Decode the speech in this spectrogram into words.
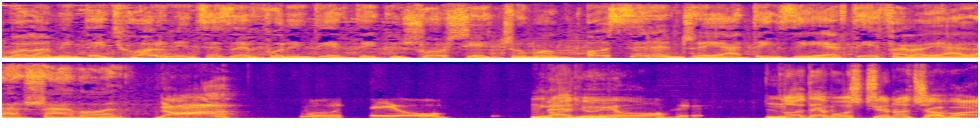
valamint egy 30 ezer forint értékű sorsjegycsomag a Szerencsejáték ZRT felajánlásával. Na? De jó. Nagyon jó. Jó. Na de most jön a csavar.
